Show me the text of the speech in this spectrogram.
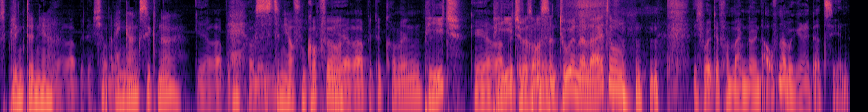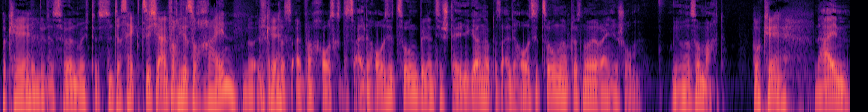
Was blinkt denn hier? Gera, bitte Ist ein. Eingangssignal? Gera, Hä? Was ist denn hier auf dem Kopfhörer? Gera, bitte kommen. Peach? Gera, Peach, was machst kommen. denn du in der Leitung? Ich wollte von meinem neuen Aufnahmegerät erzählen, Okay. wenn du das hören möchtest. Und das hackt sich einfach hier so rein? Ich Okay. habe das einfach raus, das alte rausgezogen, bin ins Stell gegangen, habe das alte rausgezogen, habe das neue reingeschoben. Wie man so macht. Okay. Nein,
